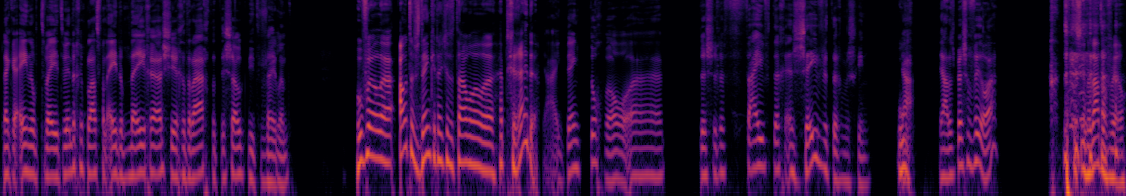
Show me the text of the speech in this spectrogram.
Lekker 1 op 22 in plaats van 1 op 9 als je je gedraagt. Dat is ook niet vervelend. Hoeveel uh, auto's denk je dat je totaal wel uh, hebt gereden? Ja, ik denk toch wel uh, tussen de 50 en 70 misschien. Ja. Ja, dat is best wel veel hè? dat is inderdaad wel veel.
